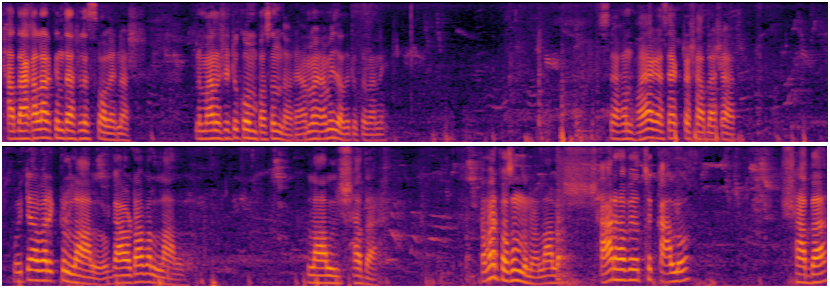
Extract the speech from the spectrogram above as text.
সাদা কালার কিন্তু আসলে চলে না। মানে মানুষ একটু কম পছন্দ করে, আমি আমি যতটুকু জানি। এখন হয়ে গেছে একটা সাদা সার। ওইটা আবার একটু লাল, গাওটা আবার লাল। লাল, সাদা। আমার পছন্দ না, লাল সার হবে হচ্ছে কালো, সাদা,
